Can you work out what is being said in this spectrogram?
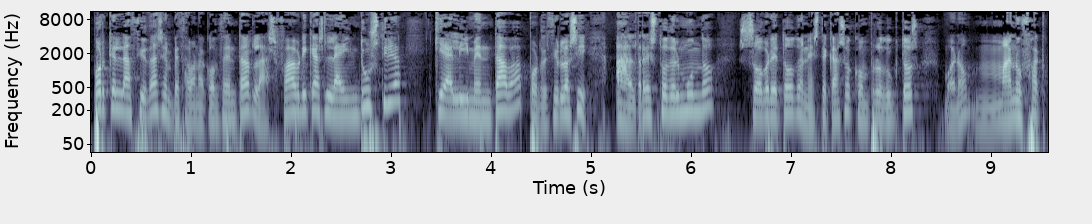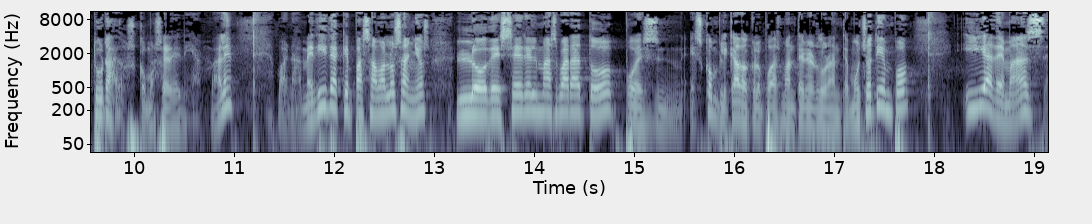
porque en la ciudad se empezaban a concentrar las fábricas, la industria que alimentaba, por decirlo así, al resto del mundo, sobre todo en este caso con productos, bueno, manufacturados, como se diría, ¿vale? Bueno, a medida que pasaban los años, lo de ser el más barato, pues es complicado que lo puedas mantener durante mucho tiempo y además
